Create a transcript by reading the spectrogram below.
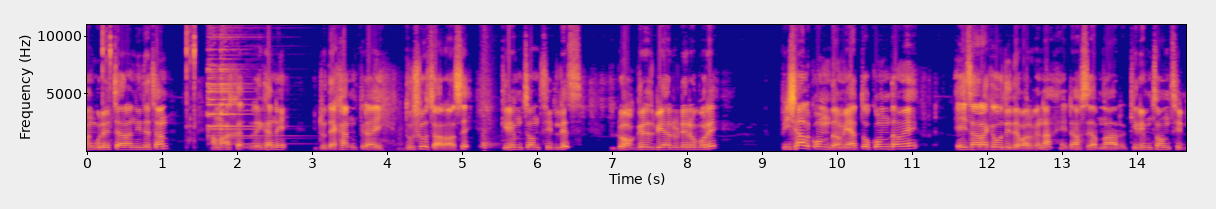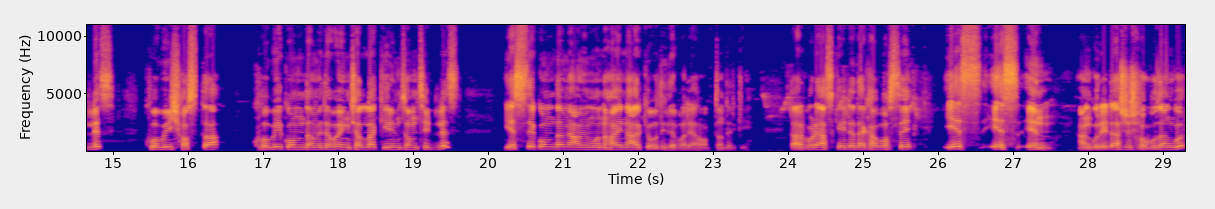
আঙ্গুরের চারা নিতে চান, আমার এখানে একটু দেখান, প্রায় দুশো চারা আছে। ক্রিমসন সিডলেস ডগরেজ বিয়ার রুটের উপরে বিশাল কম দামে, এত কম দামে এই চারা কেউ দিতে পারবে না। এটা হচ্ছে আপনার ক্রিমসন সিডলেস খুবই সস্তা, খুবই কম দামে দেবো ইনশাল্লাহ ক্রিমসন সিডলেস চেয়ে কম দামে আমি মনে হয় না আর কেউ দিতে পারে আপনাদেরকে। তারপরে আজকে এটা দেখাবো হচ্ছে এস এস এন আঙ্গুর। এটা হচ্ছে সবুজ আঙ্গুর।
